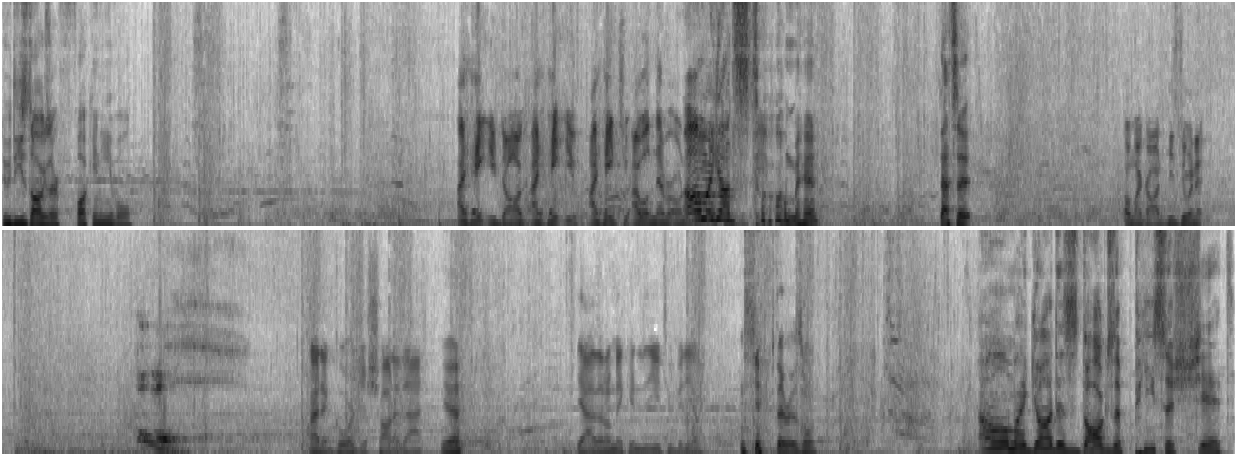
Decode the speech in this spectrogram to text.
Dude, these dogs are fucking evil. I hate you, dog. I hate you. I hate you. I will never own a Oh my god, of this game. stop, man. That's it. Oh my god, he's doing it. Oh! I had a gorgeous shot of that. Yeah? Yeah, that'll make it into the YouTube video. if there is one. Oh my god, this dog's a piece of shit.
